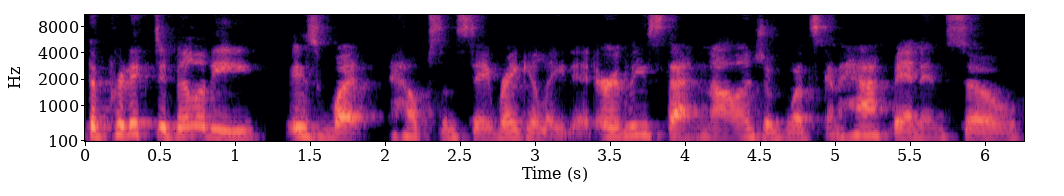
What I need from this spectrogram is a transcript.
the predictability is what helps them stay regulated or at least that knowledge of what's going to happen. And so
